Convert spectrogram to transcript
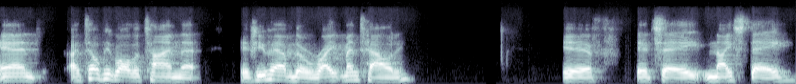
And I tell people all the time that if you have the right mentality, if it's a nice day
